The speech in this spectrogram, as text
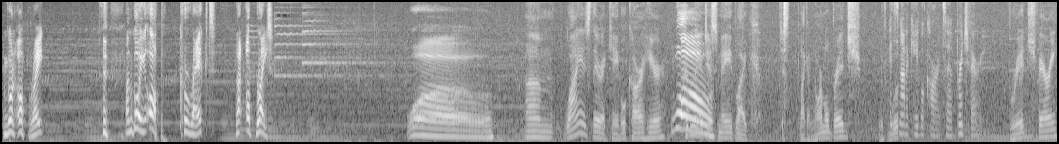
I'm going up, right? I'm going up, correct? Not upright. Whoa. Um, why is there a cable car here? Couldn't they have just made like, just like a normal bridge with It's wood not a cable car, it's a bridge ferry. bridge ferry?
